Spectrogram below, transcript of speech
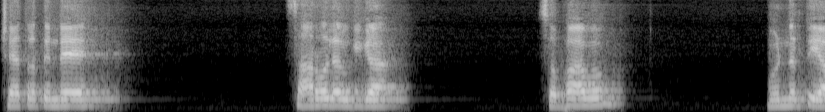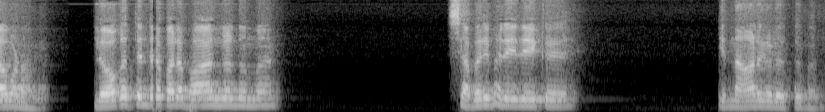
ക്ഷേത്രത്തിന്റെ സാർവലൗകിക സ്വഭാവം മുൻനിർത്തിയാവണം. ലോകത്തിന്റെ പല ഭാഗങ്ങളിൽ നിന്ന് ശബരിമലയിലേക്ക് ഇന്ന് ആളുകൾ എത്തുന്നത്.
